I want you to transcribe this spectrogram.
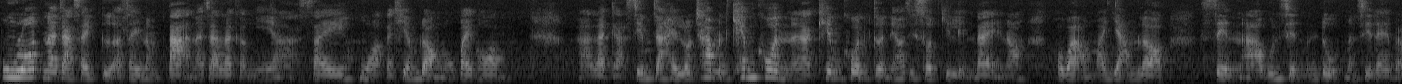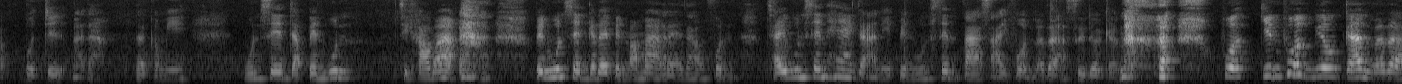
ปรุงรสนะจ๊ะใส่เกลือใส่น้ำตาลนะจ๊ะแล้วก็มีใส่หัวกระเทียมดองลงไปพร้อมอ่าแล้วก็ซิมจะให้รสชาติมันเข้มข้นนะคะเข้มข้นเกินที่เขาสิสดกินเหลนได้เนาะเพราะว่าเอามาย้ำแล้วเส้นอาวุ้นเส้นมันดูดมันสิได้แบบบดจืดนะจ๊ะแล้วก็มีวุ้นเส้นจะเป็นวุ้น สีขาวมาก เป็นวุ้นเส้นก็ได้เป็นมากๆก็ได้นะจ๊ะทั้งฝน ใช้วุ้นเส้นแห้งจ้ะอันนี้เป็นวุ้นเส้นตาสายฝนนะจ๊ะซื้อเดียวกัน พวกกินพวกเดียวกันนะจ๊ะ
